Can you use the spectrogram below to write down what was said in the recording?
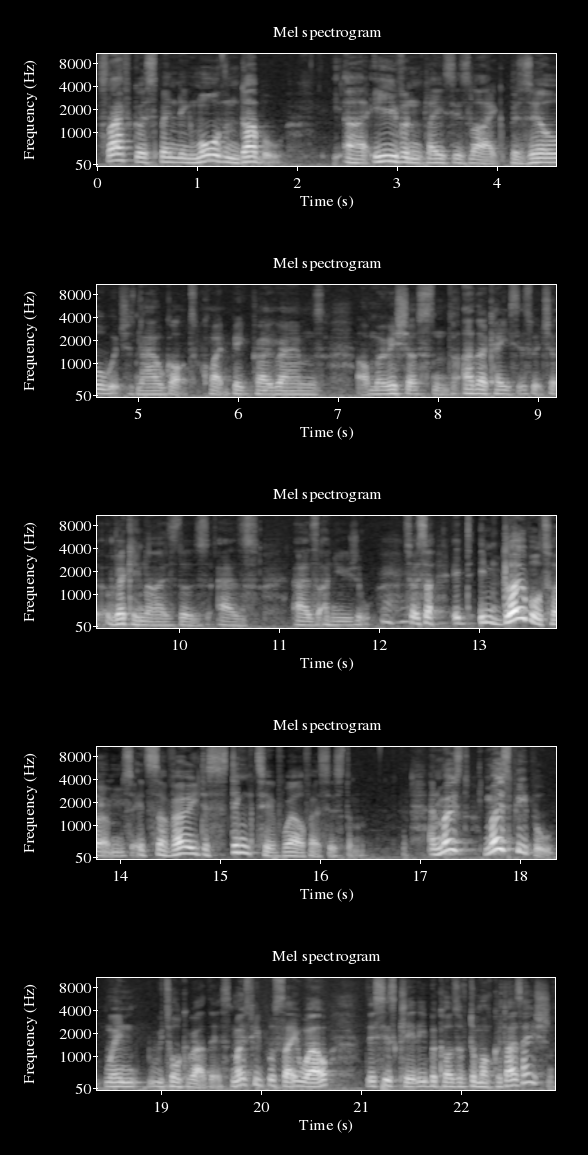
South Africa is spending more than double uh, even places like Brazil, which has now got quite big programs, or Mauritius and other cases which are recognized as, as, as unusual. Mm-hmm. So it's a, it, in global terms, it's a very distinctive welfare system. And most, most people, when we talk about this, most people say, well, this is clearly because of democratization.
